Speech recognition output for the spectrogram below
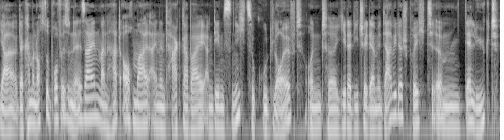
ja, da kann man noch so professionell sein. Man hat auch mal einen Tag dabei, an dem es nicht so gut läuft. Und äh, jeder DJ, der mir da widerspricht, ähm, der lügt.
